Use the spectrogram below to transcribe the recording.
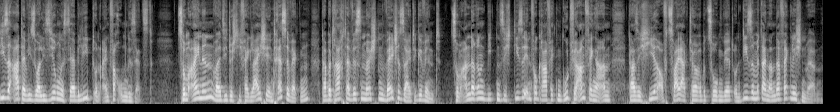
Diese Art der Visualisierung ist sehr beliebt und einfach umgesetzt. Zum einen, weil sie durch die Vergleiche Interesse wecken, da Betrachter wissen möchten, welche Seite gewinnt. Zum anderen bieten sich diese Infografiken gut für Anfänger an, da sich hier auf zwei Akteure bezogen wird und diese miteinander verglichen werden.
